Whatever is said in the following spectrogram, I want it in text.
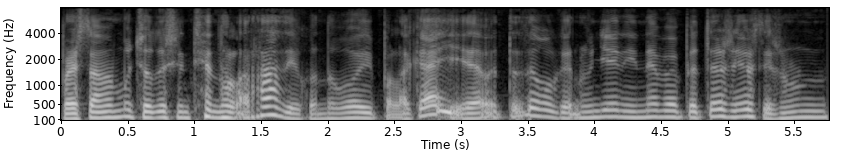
préstame mucho desintiendo la radio cuando voy por la calle te digo que no llegue ni MP3 y hostias no,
